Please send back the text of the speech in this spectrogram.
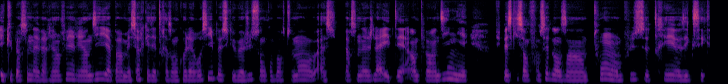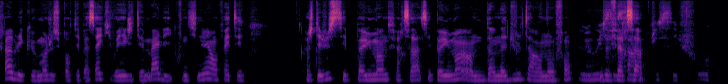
et que personne n'avait rien fait, rien dit, à part mes sœurs qui étaient très en colère aussi, parce que bah, juste son comportement à ce personnage-là était un peu indigne, et puis parce qu'il s'enfonçait dans un ton en plus très euh, exécrable, et que moi je supportais pas ça, et qu'il voyait que j'étais mal, et il continuait en fait, et j'étais juste, c'est pas humain de faire ça, c'est pas humain d'un adulte à un enfant de faire ça. fou.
